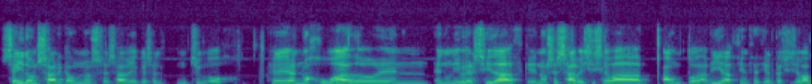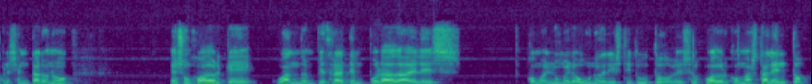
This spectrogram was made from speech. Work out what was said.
Seidon Sark, aún no se sabe, que es el, un chico que no ha jugado en, en, universidad, que no se sabe si se va, aún todavía, a ciencia cierta, si se va a presentar o no. Es un jugador que cuando empieza la temporada él es como el número uno del instituto, es el jugador con más talento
